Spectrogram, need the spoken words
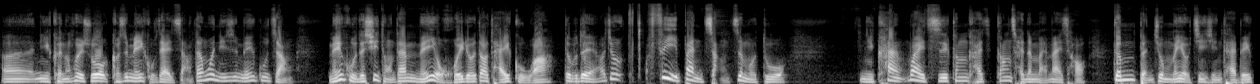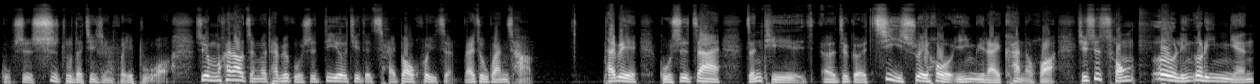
呃，你可能会说，可是美股在涨，但问题是美股涨，美股的系统单没有回流到台股啊，对不对啊？就费半涨这么多。你看外资刚才刚才的买卖潮根本就没有进行台北股市适度的进行回补哦，所以我们看到整个台北股市第二季的财报会诊来做观察。台北股市在整体呃这个计税后盈余来看的话，其实从二零二零年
